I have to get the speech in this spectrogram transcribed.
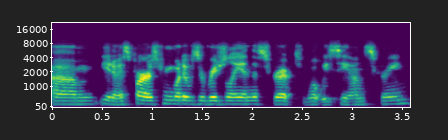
um, you know, as far as from what it was originally in the script, what we see on screen?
